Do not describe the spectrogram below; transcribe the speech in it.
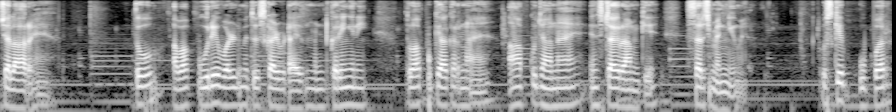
चला रहे हैं। तो अब आप पूरे वर्ल्ड में तो इसका एडवर्टाइजमेंट करेंगे नहीं। तो आपको क्या करना है? आपको जाना है इंस्टाग्राम के सर्च मेन्यू में। उसके ऊपर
